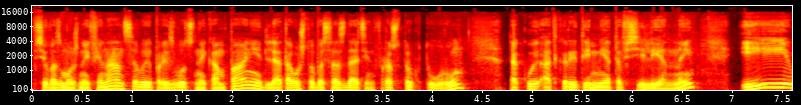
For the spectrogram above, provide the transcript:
всевозможные финансовые, производственные компании для того, чтобы создать инфраструктуру такой открытой метавселенной. И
